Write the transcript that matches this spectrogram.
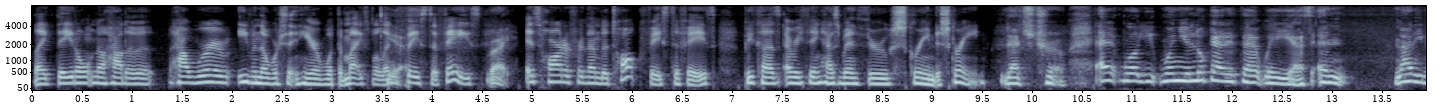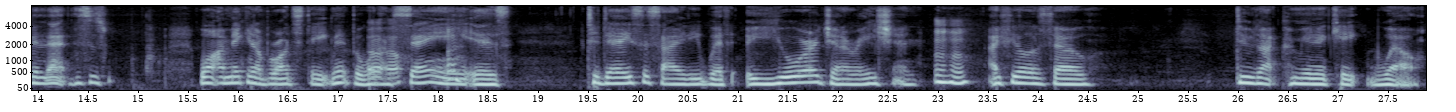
Like they don't know how to, how we're, even though we're sitting here with the mics, but like face to face, Right. it's harder for them to talk face to face because everything has been through screen to screen. That's true. And well, you, when you look at it that way, yes. And not even that. This is, well, I'm making a broad statement, but what I'm saying is today's society with your generation, I feel as though do not communicate well.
